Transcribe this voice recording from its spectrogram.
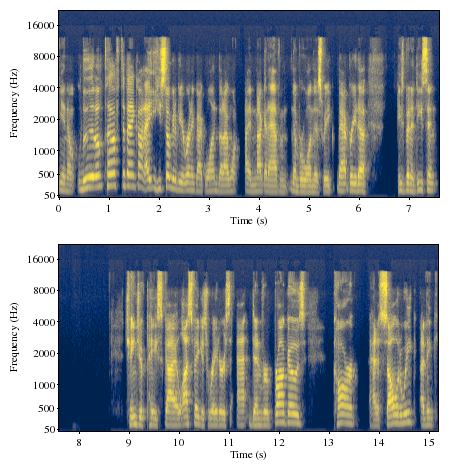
you know, little tough to bank on. I, he's still going to be a running back one, but I want I'm not going to have him number one this week. Matt Breida, he's been a decent change of pace guy. Las Vegas Raiders at Denver Broncos. Carr had a solid week. I think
